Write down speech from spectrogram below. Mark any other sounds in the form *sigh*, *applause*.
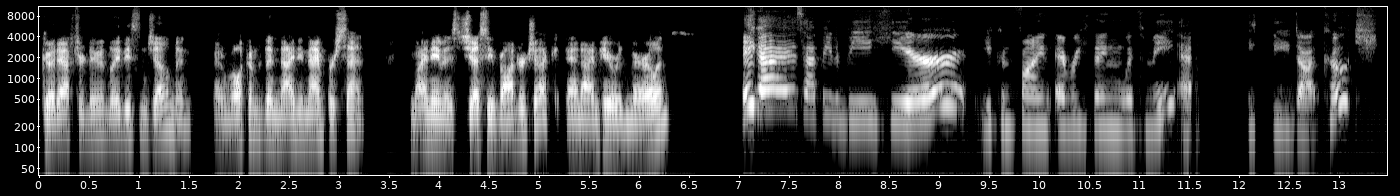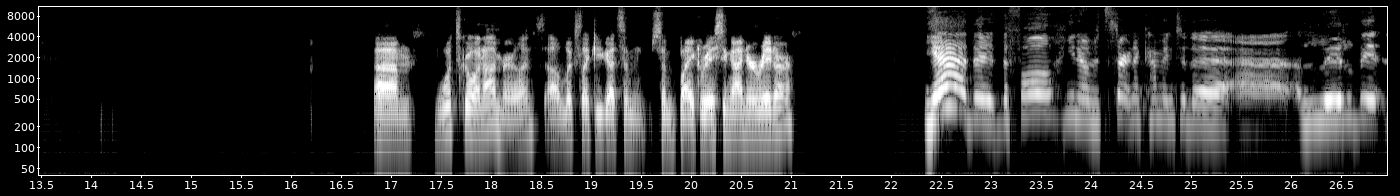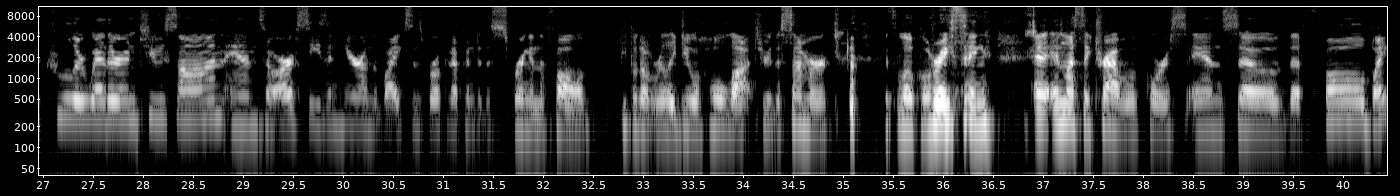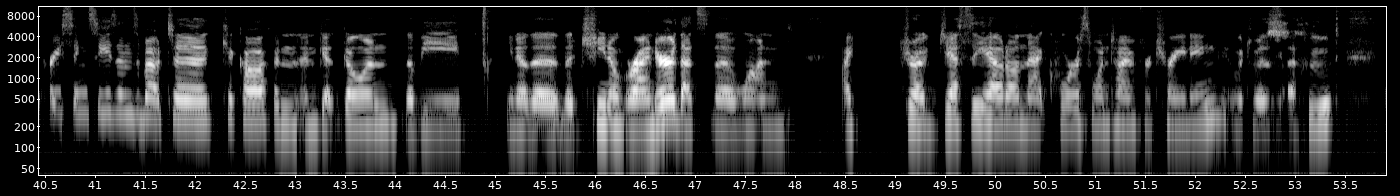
Good afternoon, ladies and gentlemen, and welcome to the 99%. My name is Jesse Vondracek, and I'm here with Marilyn. Hey guys, happy to be here. You can find everything with me at coach. Um, what's going on, Marilyn? Uh, looks like you got some some bike racing on your radar. Yeah, the the fall, you know, it's starting to come into the uh, a little bit cooler weather in Tucson, and so our season here on the bikes is broken up into the spring and the fall. People don't really do a whole lot through the summer *laughs* with local racing, unless they travel, of course. And so the fall bike racing season's about to kick off and, and get going. There'll be, you know, the the Chino Grinder. That's the one drug Jesse out on that course one time for training, which was a hoot.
